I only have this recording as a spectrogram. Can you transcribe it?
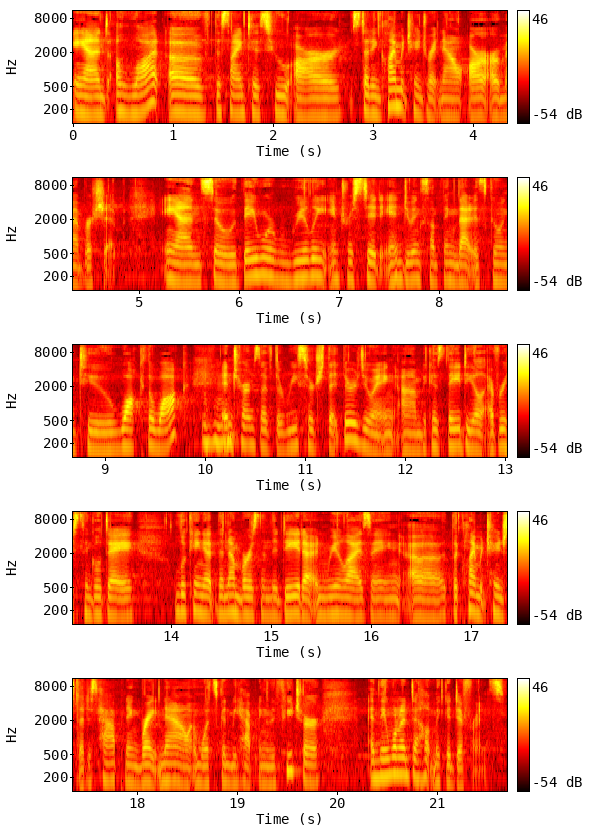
And a lot of the scientists who are studying climate change right now are our membership. And so they were really interested in doing something that is going to walk the walk in terms of the research that they're doing um, because they deal every single day looking at the numbers and the data and realizing uh, the climate change that is happening right now and what's going to be happening in the future. And they wanted to help make a difference.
